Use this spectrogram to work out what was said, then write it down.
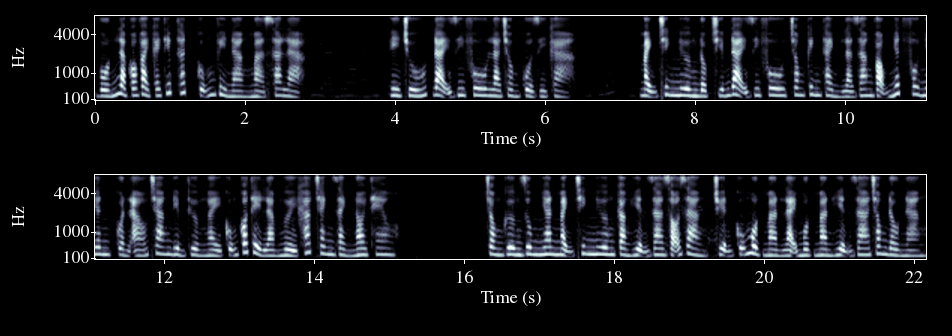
vốn là có vài cái thiếp thất cũng vì nàng mà xa lạ. Vì chú, đại di phu là chồng của gì cả. Mạnh trinh nương độc chiếm đại di phu trong kinh thành là giang vọng nhất phu nhân, quần áo trang điểm thường ngày cũng có thể làm người khác tranh giành noi theo. Trong gương dung nhan mạnh trinh nương càng hiện ra rõ ràng, chuyện cũ một màn lại một màn hiện ra trong đầu nàng.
